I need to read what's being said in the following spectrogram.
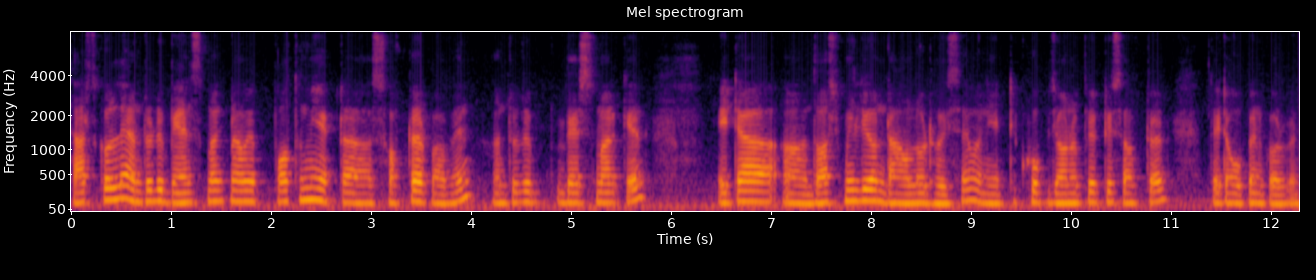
সার্চ করলে আনটু টু বেঞ্চমার্ক নামে প্রথমেই একটা সফটওয়্যার পাবেন আনটু টু বেঞ্চমার্কের এটা দশ মিলিয়ন ডাউনলোড হয়েছে মানে একটি খুব জনপ্রিয় একটি সফটওয়্যার তো এটা ওপেন করবেন।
